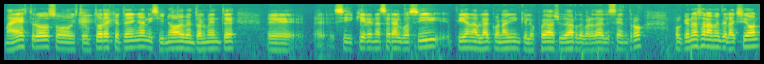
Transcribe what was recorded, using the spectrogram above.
maestros o instructores que tengan, y si no, eventualmente, eh, eh, si quieren hacer algo así, pidan hablar con alguien que los pueda ayudar de verdad del centro, porque no es solamente la acción,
